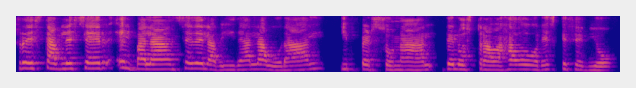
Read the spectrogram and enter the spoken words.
restablecer el balance de la vida laboral y personal de los trabajadores que se vio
